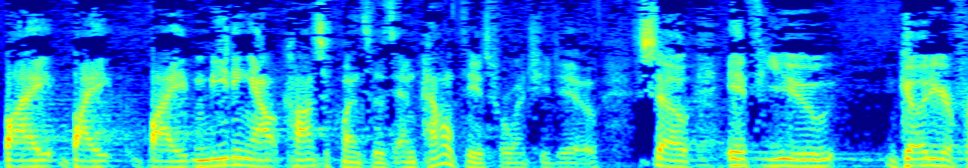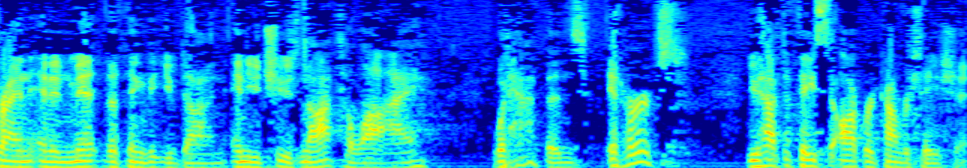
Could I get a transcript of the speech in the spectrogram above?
by, by, by meting out consequences and penalties for what you do. So if you go to your friend and admit the thing that you've done and you choose not to lie, what happens? It hurts. You have to face the awkward conversation.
